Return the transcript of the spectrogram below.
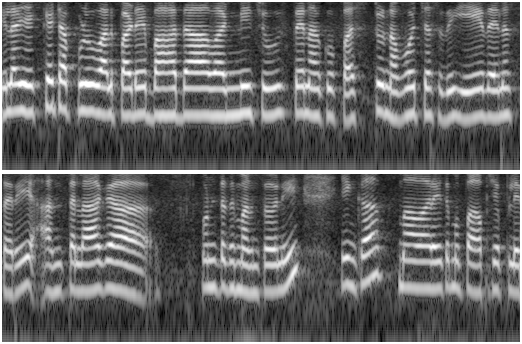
ఇలా ఎక్కేటప్పుడు వాళ్ళు పడే బాధ అవన్నీ చూస్తే నాకు ఫస్ట్ నవ్వు వచ్చేస్తుంది. ఏదైనా సరే అంతలాగా ఉంటుంది మనతోని. ఇంకా మా వారైతే మా పాప చెప్పులు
